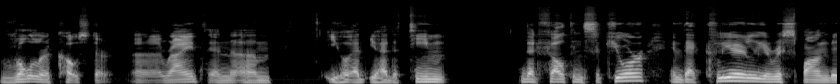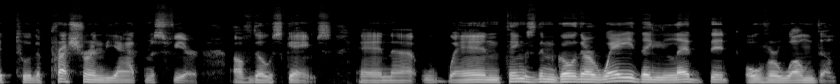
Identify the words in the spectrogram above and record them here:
roller coaster, uh, right? And um, you had you had a team that felt insecure and that clearly responded to the pressure and the atmosphere of those games. And uh, when things didn't go their way, they let it overwhelm them.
